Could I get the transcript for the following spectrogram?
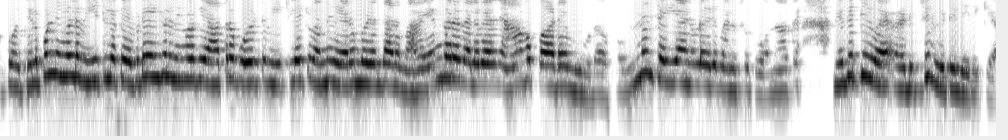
അപ്പോൾ ചിലപ്പോൾ നിങ്ങളുടെ വീട്ടിലൊക്കെ എവിടെയെങ്കിലും നിങ്ങൾക്ക് യാത്ര പോയിട്ട് വീട്ടിലേക്ക് വന്ന് കയറുമ്പോഴെന്താണ് ഭയങ്കര തലവേദന ആകെപ്പാടെ ഓഫ് ഒന്നും ചെയ്യാനുള്ള ഒരു മനസ്സ് തോന്നാത്ത നെഗറ്റീവ് അടിച്ച് വീട്ടിലിരിക്കുക.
